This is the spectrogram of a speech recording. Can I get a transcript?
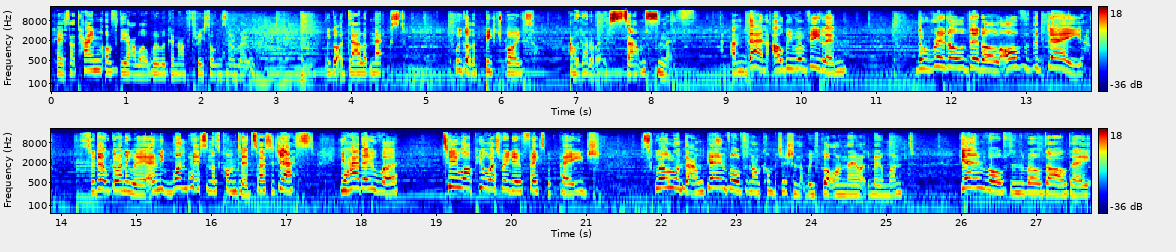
Okay, it's that time of the hour where we're gonna have three songs in a row. We got Adele up next. We got the Beach Boys, and we got about Sam Smith. And then I'll be revealing the riddle diddle of the day. So don't go anywhere. Only one person has commented, so I suggest you head over to our Pure West Radio Facebook page, scroll on down, get involved in our competition that we've got on there at the moment. Get involved in the Roald Dahl Day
